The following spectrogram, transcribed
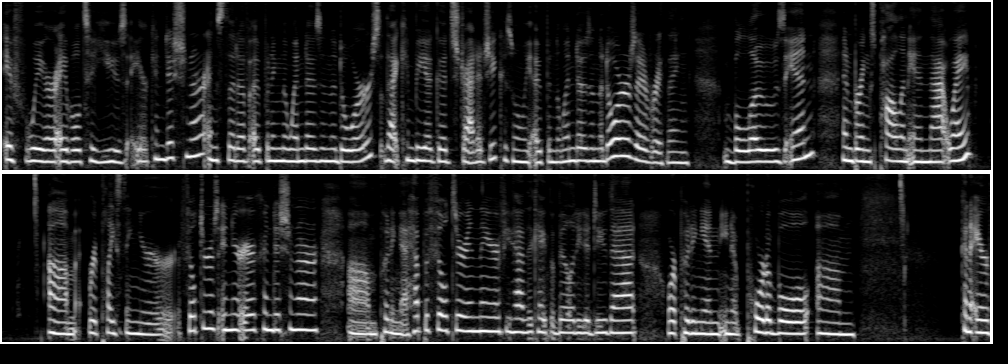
if we are able to use air conditioner instead of opening the windows and the doors, that can be a good strategy because when we open the windows and the doors, everything blows in and brings pollen in that way um, replacing your filters in your air conditioner, um, putting a HEPA filter in there if you have the capability to do that, or putting in you know portable. Um, kind of air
